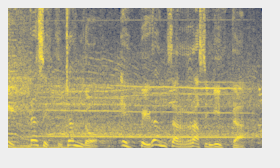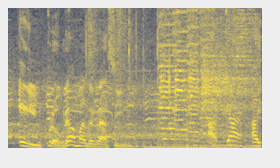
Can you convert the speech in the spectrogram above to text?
Estás escuchando Esperanza Racingista, el programa de Racing. Acá hay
